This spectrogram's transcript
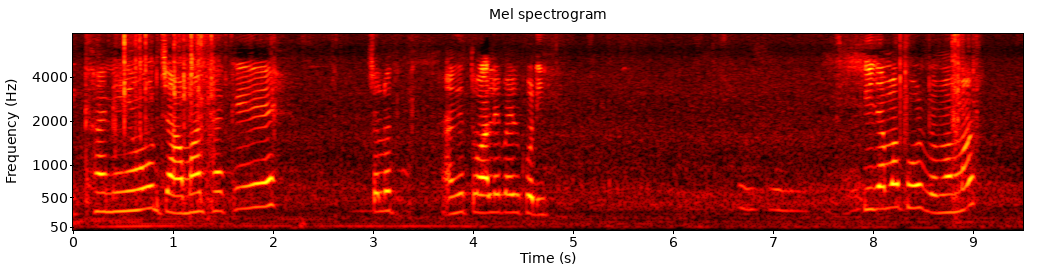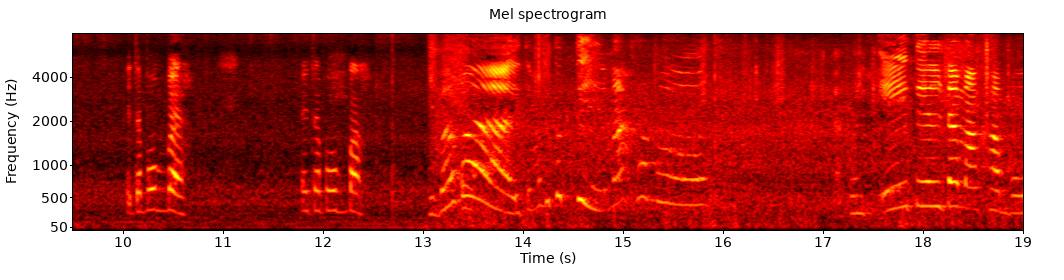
এখানেও জামা থাকে। চলো, আগে তোয়ালে বের করি। কি জামা পরবে মামা? এটা পরবা? এটা পরবা? বাবা তোমাকে তো তেল মাখাবো। এখন এই তেলটা মাখাবো।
